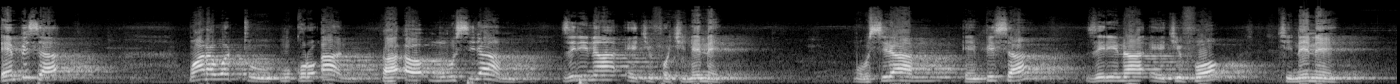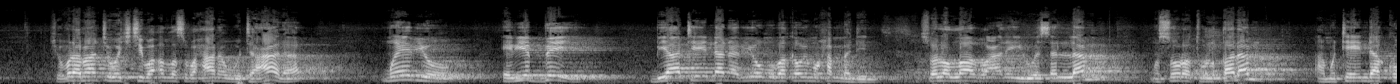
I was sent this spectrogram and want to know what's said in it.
Empisa mwana wattu mu quran mu busiraamu zirina ekifo kinene. Mu busiraamu empisa zirina ekifo kinene. Kyobulaba nti owekitiibwa allah subhanahu wataala mu ebyo ebyebbeeyi byatenda nabyo omubaka we muhammadin salllahalaihi wasallam mu surat lqalam amutendako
